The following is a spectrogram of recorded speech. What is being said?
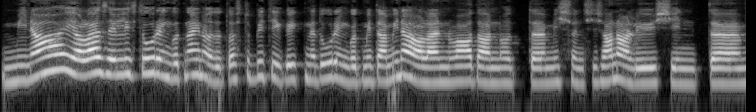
mina ei ole sellist uuringut näinud, et vastupidi, kõik need uuringud, mida mina olen vaadanud, mis on siis analüüsinud äh,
